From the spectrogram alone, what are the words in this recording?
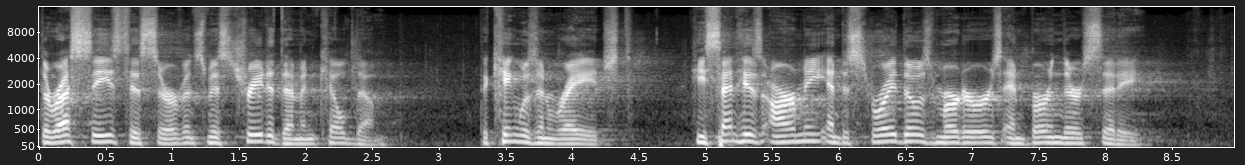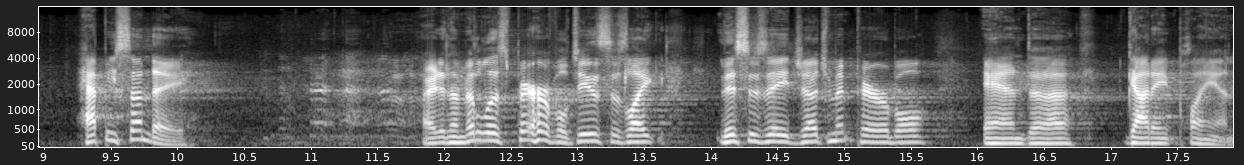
The rest seized his servants, mistreated them, and killed them. The king was enraged. He sent his army and destroyed those murderers and burned their city. Happy Sunday. All right, in the middle of this parable, Jesus is like, This is a judgment parable and uh, God ain't playing.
